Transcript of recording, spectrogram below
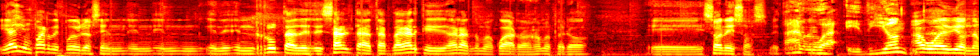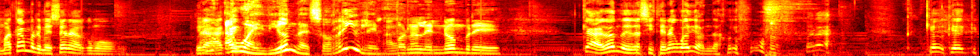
Y hay un par de pueblos en, en- en- en- en ruta desde Salta a Tartagal que ahora no me acuerdo los nombres, pero eh, son esos. Agua hedionda. Agua Hedionda. Matambre me suena como... Mira, acá, Agua hedionda es horrible ponerle el nombre. Claro, ¿dónde naciste? En Agua Hedionda. Uf, pará. ¿Qué, qué, qué-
